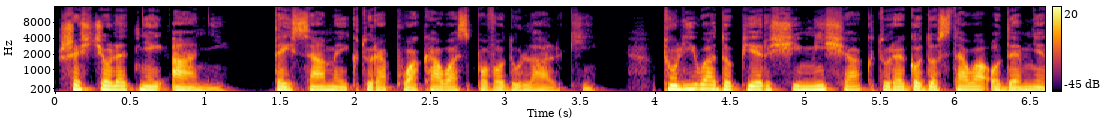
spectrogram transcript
sześcioletniej Ani, tej samej, która płakała z powodu lalki. Tuliła do piersi misia, którego dostała ode mnie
